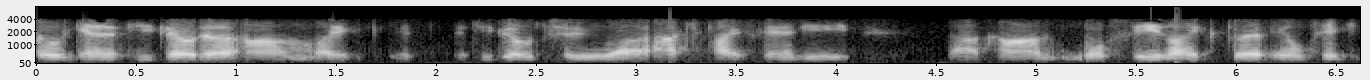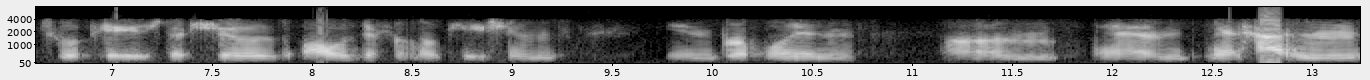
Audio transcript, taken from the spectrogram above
so again, if you go to um, like if, if you go to uh, occupysandy.com, you'll see like the it'll take you to a page that shows all the different locations in Brooklyn um, and Manhattan,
